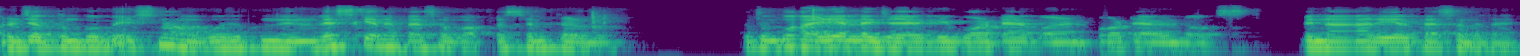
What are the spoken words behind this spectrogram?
फिर जब तुमको बेचना हो वो जो तुमने इन्वेस्ट किया था पैसा वापस सेल कर दो तो तुमको आइडिया लग जाएगा कि what I earn what I loss बिना रियल पैसा लगाए।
